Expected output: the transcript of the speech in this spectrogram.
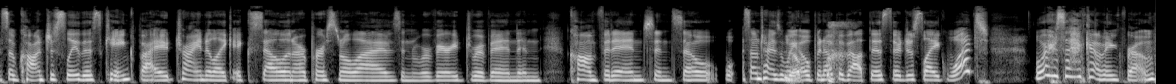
subconsciously this kink by trying to like excel in our personal lives and we're very driven and confident and so sometimes when yep. we open up about this they're just like what where's that coming from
